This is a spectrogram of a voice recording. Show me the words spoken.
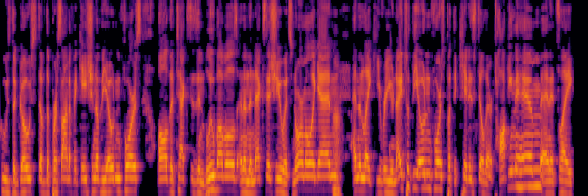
who's the ghost of the personification of the Odin Force, all the text is in blue bubbles, and then the next issue it's normal again, Huh. and then like he reunites with the Odin Force, but the kid is still there talking to him, and it's like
